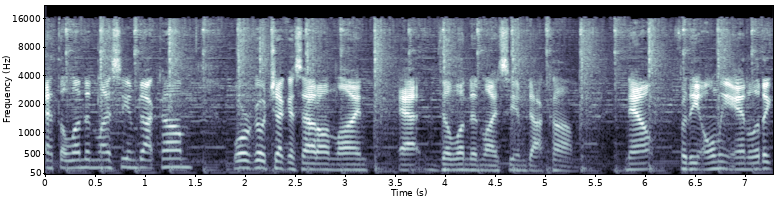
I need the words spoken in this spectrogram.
at thelondonlyceum.com or go check us out online at thelondonlyceum.com. Now, for the only analytic,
